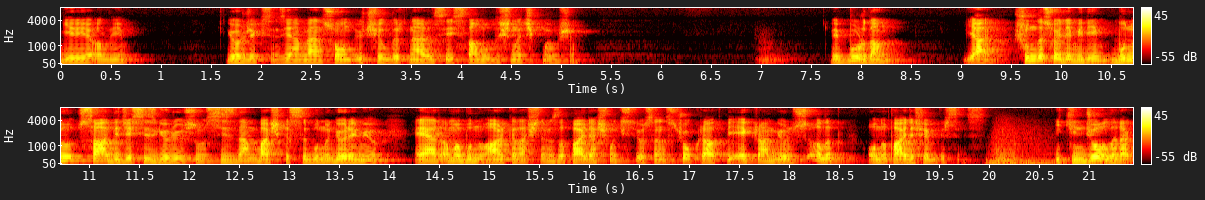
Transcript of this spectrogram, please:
geriye alayım. Göreceksiniz. Yani ben son 3 yıldır neredeyse İstanbul dışına çıkmamışım. Ve buradan yani şunu da söylemeliyim. Bunu sadece siz görüyorsunuz. Sizden başkası bunu göremiyor. Eğer ama bunu arkadaşlarınızla paylaşmak istiyorsanız çok rahat bir ekran görüntüsü alıp onu paylaşabilirsiniz. İkinci olarak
